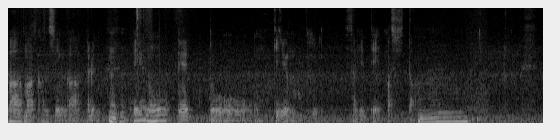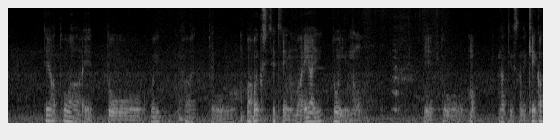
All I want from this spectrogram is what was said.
ば、まあ、関心がある。っていうのを、えー、と基準にされてました。うん。であとは、えっと保育,、はいとまあ、保育施設への、まあ、AI 導入の、えっとまあ、なんていうんですかね計画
